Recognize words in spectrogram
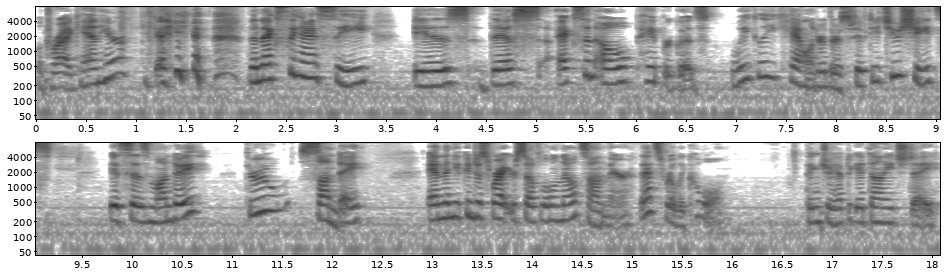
We'll try again here, okay? the next thing I see is this X and O Paper Goods weekly calendar. There's 52 sheets. It says Monday through Sunday, and then you can just write yourself little notes on there. That's really cool. Things you have to get done each day.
